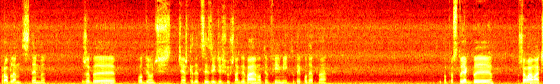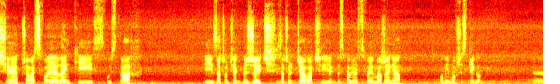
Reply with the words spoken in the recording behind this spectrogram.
problem z tym, żeby podjąć ciężkie decyzje. Gdzieś już nagrywałem o tym filmik, tutaj podepnę. I po prostu jakby przełamać się, przełamać swoje lęki, swój strach i zacząć jakby żyć, zacząć działać i jakby spełniać swoje marzenia pomimo wszystkiego. E,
